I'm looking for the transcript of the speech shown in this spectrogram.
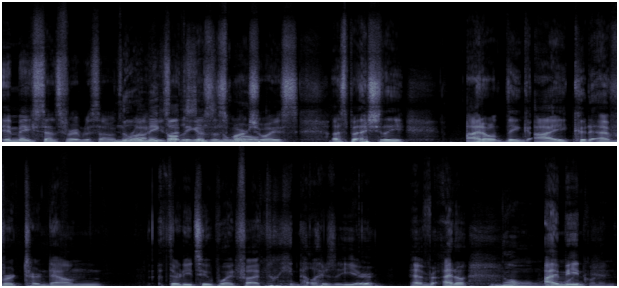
It makes sense for him to sign with No, the it Rockies. makes all I think it was a smart world. choice, especially. I don't think I could ever turn down thirty-two point five million dollars a year. Ever. I don't. No, I no, mean-.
